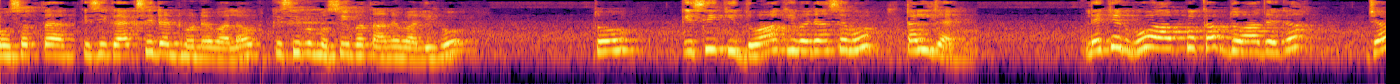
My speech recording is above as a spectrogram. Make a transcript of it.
ہو سکتا ہے کسی کا ایکسیڈنٹ ہونے والا ہو، کسی پہ مصیبت آنے والی ہو، تو کسی کی دعا کی وجہ سے وہ ٹل جائے۔ لیکن وہ آپ کو کب دعا دے گا؟ جب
